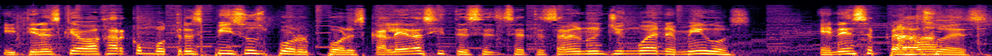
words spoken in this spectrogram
Y tienes que bajar como tres pisos por, por escaleras y te, se, se te salen un chingo de enemigos. En ese pedazo Ajá. es.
